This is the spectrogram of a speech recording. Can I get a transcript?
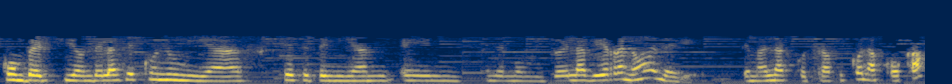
conversión de las economías que se tenían en, el momento de la guerra, ¿no? En el tema del narcotráfico, la coca,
